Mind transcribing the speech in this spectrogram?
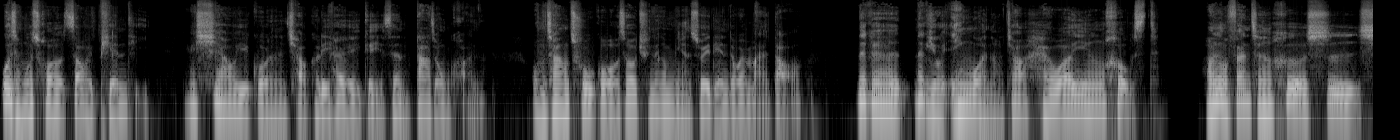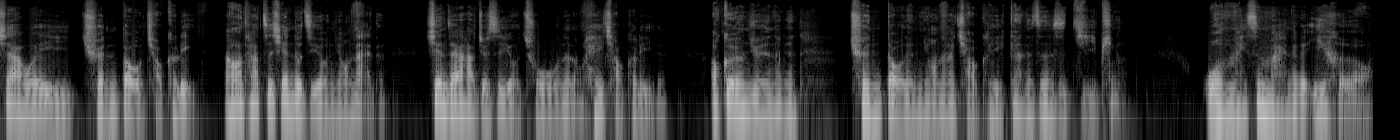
为什么会说稍微偏题？因为夏威夷果仁的巧克力还有一个也是很大众款的，我们常常出国的时候去那个免税店都会买到。那个那个有英文哦，叫 Hawaiian Host，好像有翻成赫氏夏威夷全豆巧克力。然后它之前都只有牛奶的，现在它就是有出那种黑巧克力的。我个人觉得那个。全豆的牛奶巧克力干的真的是极品。我每次买那个一盒哦，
